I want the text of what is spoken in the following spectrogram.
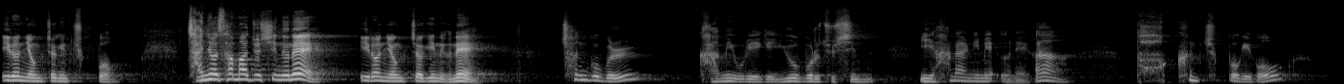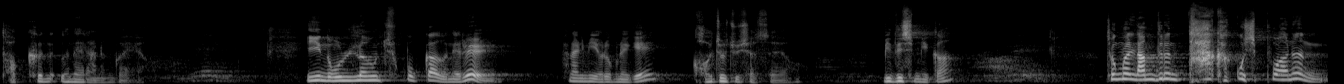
이런 영적인 축복, 자녀 삼아 주신 은혜, 이런 영적인 은혜, 천국을 감히 우리에게 유업으로 주신 이 하나님의 은혜가 더 큰 축복이고 더 큰 은혜라는 거예요. 이 놀라운 축복과 은혜를 하나님이 여러분에게 거저 주셨어요. 믿으십니까? 정말 남들은 다 갖고 싶어 하는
